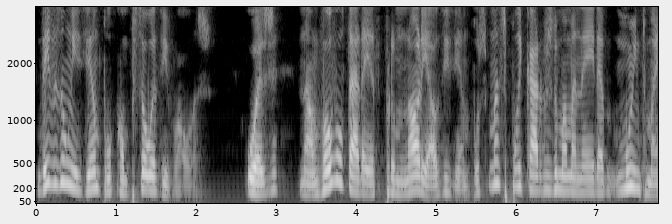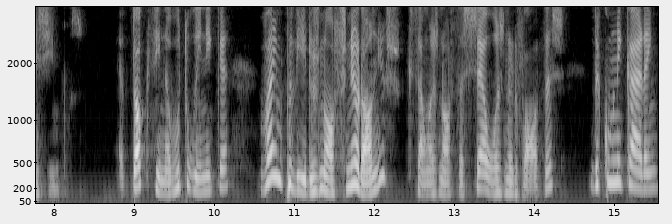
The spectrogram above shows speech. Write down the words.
dei-vos um exemplo com pessoas e bolas. Hoje, não vou voltar a esse pormenor e aos exemplos, mas explicar-vos de uma maneira muito mais simples. A toxina botulínica vai impedir os nossos neurónios, que são as nossas células nervosas, de comunicarem,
